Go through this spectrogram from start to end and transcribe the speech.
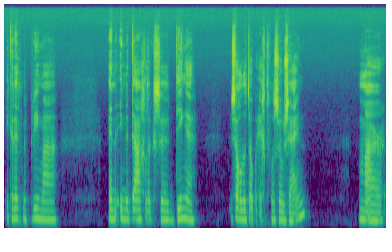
ik red me prima. En in de dagelijkse dingen zal dat ook echt wel zo zijn. Maar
